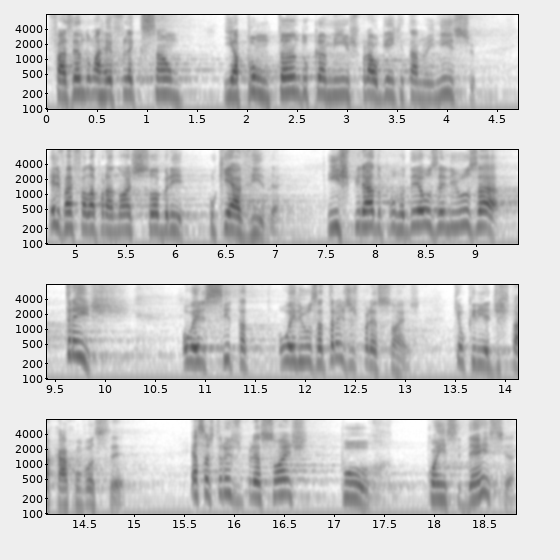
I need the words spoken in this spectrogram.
fazendo uma reflexão e apontando caminhos para alguém que está no início, ele vai falar para nós sobre o que é a vida. Inspirado por Deus, ele usa três, ou ele cita, ou ele usa três expressões que eu queria destacar com você. Essas três expressões, por coincidência,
